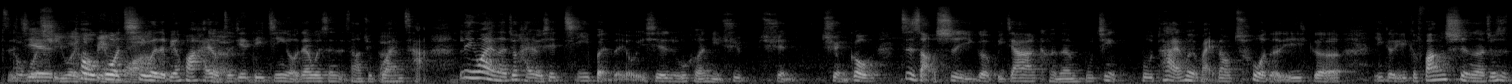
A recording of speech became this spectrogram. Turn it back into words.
直接透过气味的变化，还有直接滴精油在卫生纸上去观察。另外呢，就还有一些基本的，有一些如何你去选选购，至少是一个比较可能不进不太会买到错的一个一个一个方式呢，就是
